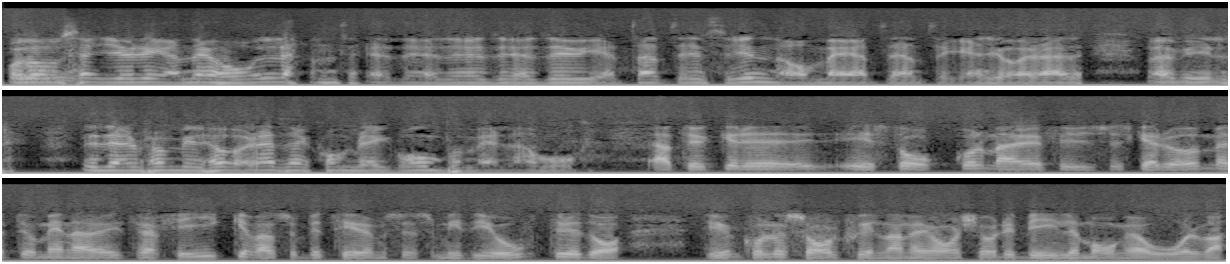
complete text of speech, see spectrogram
Och de säger ju redan i Holland, det, det, du vet att det är synd om mig att jag inte kan göra det. Jag vill, det är därför de vill höra att jag kommer igång på mellanvåg. Jag tycker i Stockholm här i fysiska rummet, jag menar i trafiken va, så beter de sig som idioter idag. Det är en kolossal skillnad när jag körde bil i många år va.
